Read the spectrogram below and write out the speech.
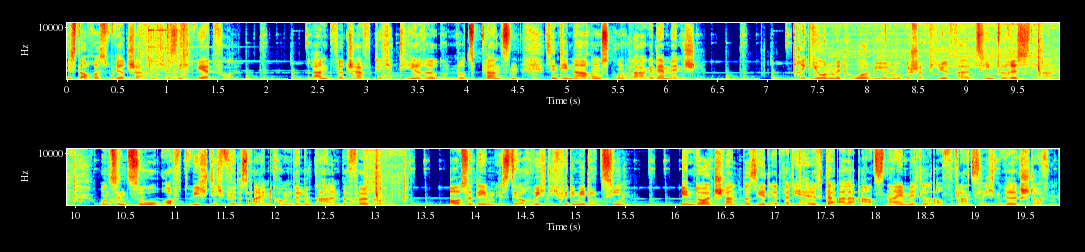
ist auch aus wirtschaftlicher Sicht wertvoll. Landwirtschaftliche Tiere und Nutzpflanzen sind die Nahrungsgrundlage der Menschen. Regionen mit hoher biologischer Vielfalt ziehen Touristen an und sind so oft wichtig für das Einkommen der lokalen Bevölkerung. Außerdem ist sie auch wichtig für die Medizin. In Deutschland basiert etwa die Hälfte aller Arzneimittel auf pflanzlichen Wirkstoffen.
